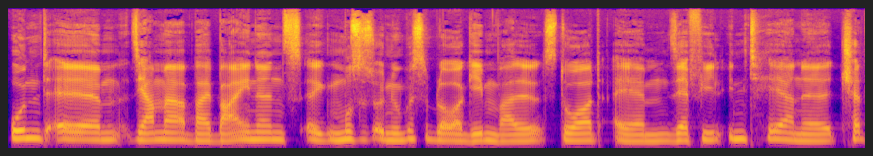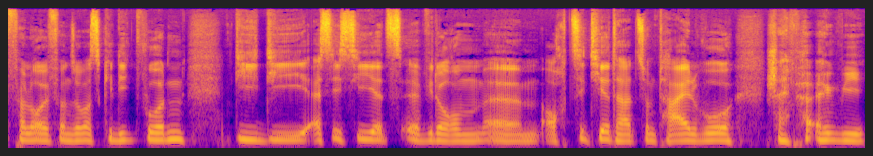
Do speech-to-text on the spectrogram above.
Und ähm, sie haben ja bei Binance, äh, muss es irgendeinen Whistleblower geben, weil es dort ähm, sehr viel interne Chatverläufe und sowas geleakt wurden, die die SEC jetzt äh, wiederum ähm, auch zitiert hat, zum Teil, wo scheinbar irgendwie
